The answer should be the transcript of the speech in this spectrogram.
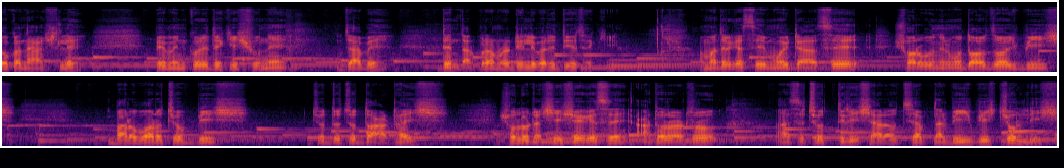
দোকানে আসলে পেমেন্ট করে দেখে শুনে যাবে। দেন তারপর আমরা ডেলিভারি দিয়ে থাকি। আমাদের কাছে মইটা আছে সর্বনিম্ন দশ দশ, বিশ, বারো বারো, চব্বিশ। চোদ্দ চোদ্দ, আঠাইশ, ষোলোটা শেষ হয়ে গেছে, আঠেরো আঠেরো আছে ছত্রিশ, আর হচ্ছে আপনার বিশ বিশ, চল্লিশ।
